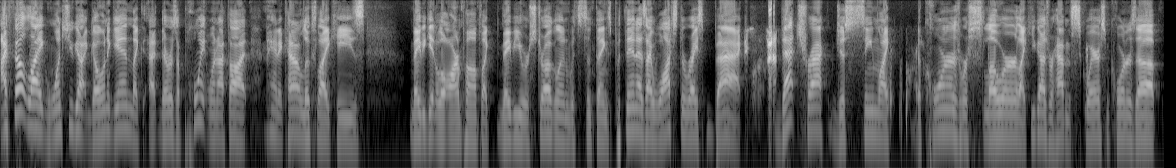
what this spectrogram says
I felt like once you got going again, like uh, there was a point when I thought, man, it kind of looks like he's maybe getting a little arm pump, like maybe you were struggling with some things. But then as I watched the race back, that track just seemed like the corners were slower, like you guys were having to square some corners up.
